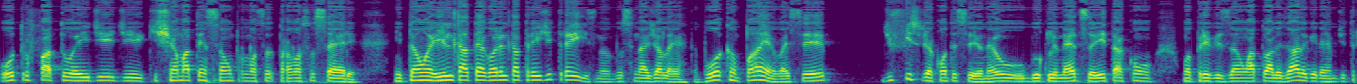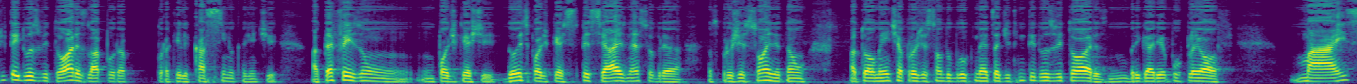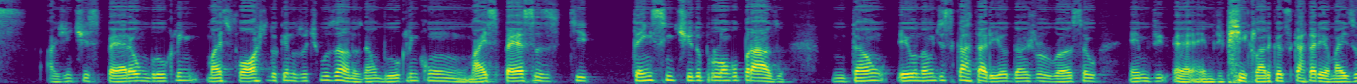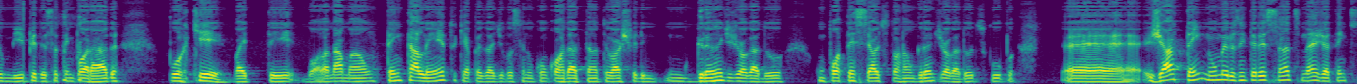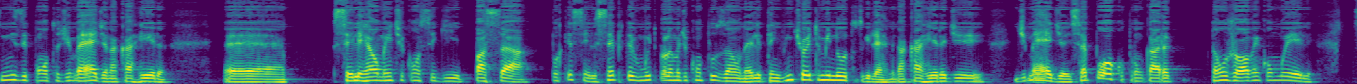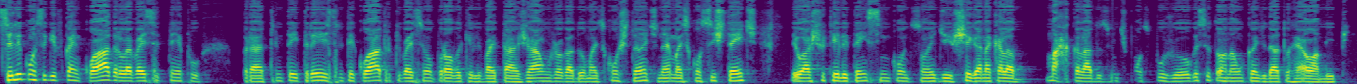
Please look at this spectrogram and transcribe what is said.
outro fator aí de, de que chama atenção para nossa para nossa série. Então ele tá até agora ele tá 3 de 3 no, no sinais de alerta. Boa campanha, vai ser difícil de acontecer, né? O Brooklyn Nets aí tá com uma previsão atualizada, Guilherme, de 32 vitórias lá por, por aquele cassino que a gente até fez um, um podcast, dois podcasts especiais, né, sobre a, as projeções. Então, atualmente a projeção do Brooklyn Nets é de 32 vitórias, não brigaria por playoff. Mas a gente espera um Brooklyn mais forte do que nos últimos anos, né? Um Brooklyn com mais peças que tem sentido para o longo prazo. Então, eu não descartaria o D'Angelo Russell MV, é, MVP, claro que eu descartaria, mas o MIP dessa temporada, porque vai ter bola na mão, tem talento, que apesar de você não concordar tanto, eu acho ele um grande jogador, com potencial de se tornar um grande jogador, desculpa. É, já tem números interessantes, né? Já tem 15 pontos de média na carreira. É, se ele realmente conseguir passar, porque sim, ele sempre teve muito problema de contusão, né? Ele tem 28 minutos, Guilherme, na carreira de, de média. Isso é pouco para um cara tão jovem como ele. Se ele conseguir ficar em quadra, levar esse tempo para 33, 34, que vai ser uma prova que ele vai estar tá já um jogador mais constante, né, mais consistente, eu acho que ele tem sim condições de chegar naquela marca lá dos 20 pontos por jogo e se tornar um candidato real a MIP.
